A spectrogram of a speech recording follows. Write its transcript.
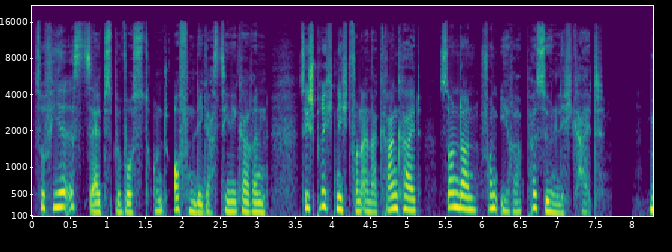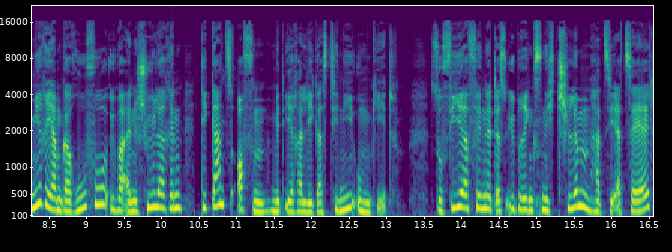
Sophia ist selbstbewusst und offen Legasthenikerin. Sie spricht nicht von einer Krankheit, sondern von ihrer Persönlichkeit. Miriam Garufo über eine Schülerin, die ganz offen mit ihrer Legasthenie umgeht. Sophia findet es übrigens nicht schlimm, hat sie erzählt,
